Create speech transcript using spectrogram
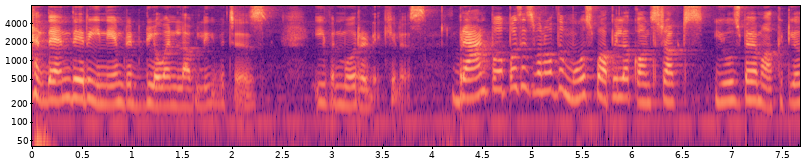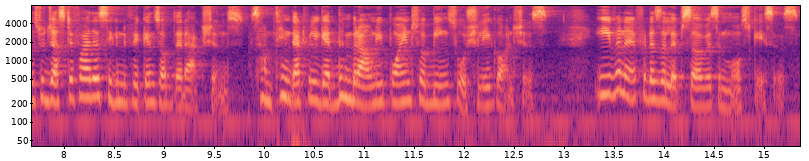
And then they renamed it Glow and Lovely, which is even more ridiculous. Brand purpose is one of the most popular constructs used by marketers to justify the significance of their actions, something that will get them brownie points for being socially conscious, even if it is a lip service in most cases.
